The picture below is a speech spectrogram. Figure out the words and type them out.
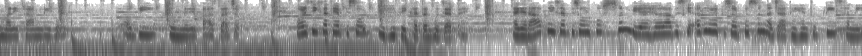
हमारी फैमिली हो, और अभी तुम मेरे पास आ जाओ। और इसी का एपिसोड यहीं पे ख़त्म हो जाता है। अगर आपने इस एपिसोड को सुन लिया है और आप इसके अगले एपिसोड को सुनना चाहते हैं तो प्लीज़ हमें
